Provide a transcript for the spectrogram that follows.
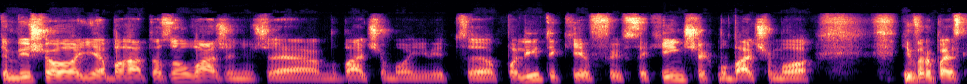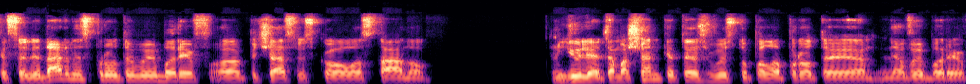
Тим більше є багато зауважень. Вже ми бачимо і від е, політиків, і всіх інших. Ми бачимо європейська солідарність проти виборів е, під час військового стану. Юлія Тимошенко теж виступила проти е, виборів,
